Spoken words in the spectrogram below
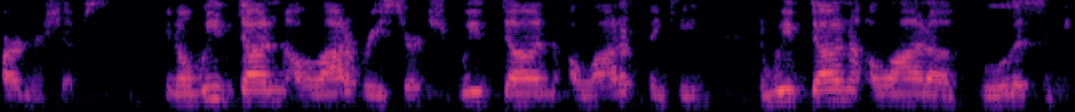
partnerships. You know, we've done a lot of research, we've done a lot of thinking, and we've done a lot of listening.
